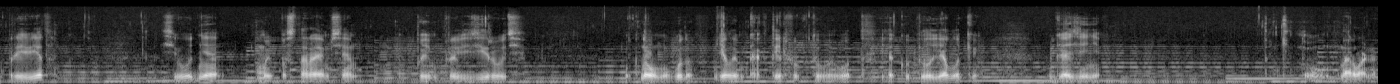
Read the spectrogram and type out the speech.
привет! Сегодня мы постараемся поимпровизировать к Новому году. Делаем коктейль фруктовый. Вот я купил яблоки в магазине. Такие, ну, нормально.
